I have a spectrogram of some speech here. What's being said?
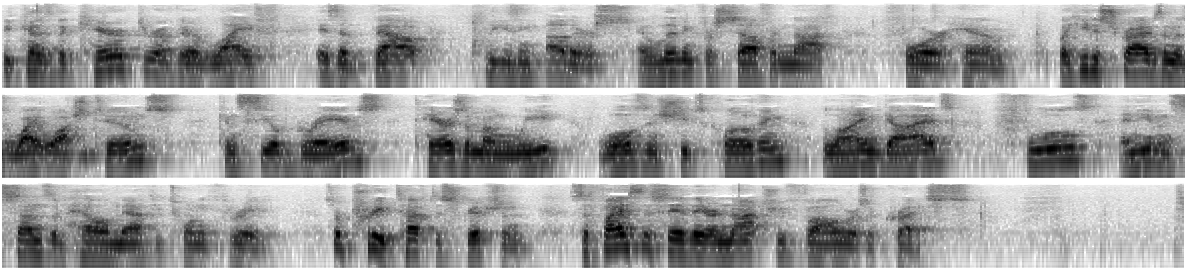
because the character of their life is about pleasing others and living for self and not for him. But he describes them as whitewashed tombs, concealed graves, tares among wheat, wolves in sheep's clothing, blind guides, fools, and even sons of hell in Matthew 23. It's a pretty tough description. Suffice to say, they are not true followers of Christ. In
